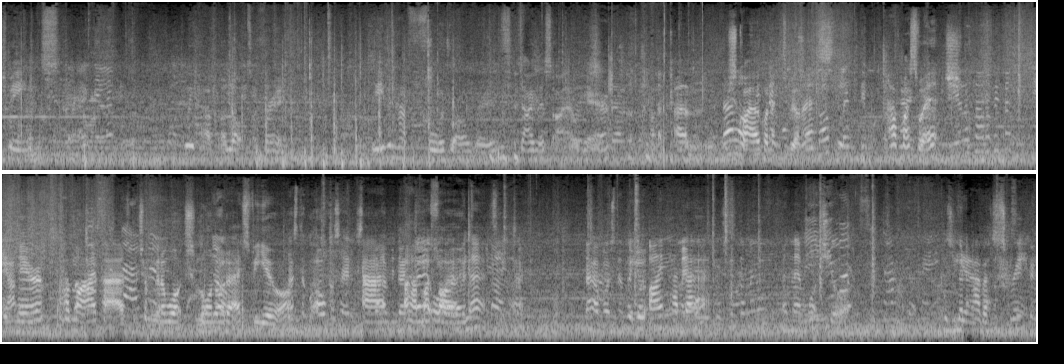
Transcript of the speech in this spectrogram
Which means we have a lot of room. We even have four drawer rooms down this aisle here. Um, which is quite iconic to be honest. I have my Switch in here. I have my iPad, which I'm going to watch Law and Order SVU on. And I have my phone. Put your iPad there and then watch your. Because you're going to Yeah. have a screen page.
